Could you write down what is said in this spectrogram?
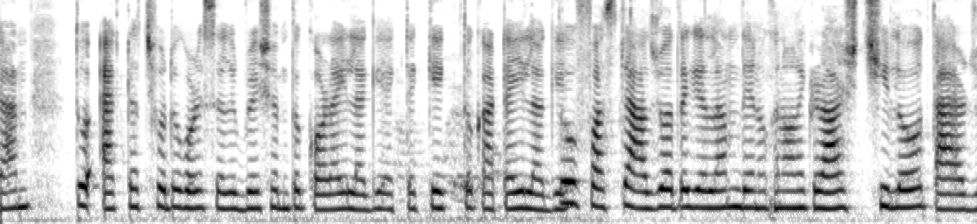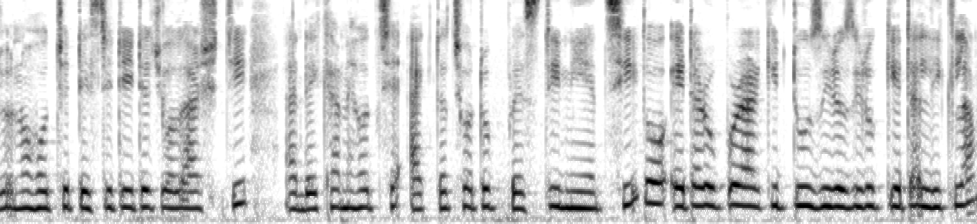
ডান তো একটা ছোট করে সেলিব্রেশন তো করাই লাগে, একটা কেক তো কাটাই লাগে। তো ফার্স্টে আজওয়াতে গেলাম দেন ওখানে অনেক রাশ ছিল। তার জন্য হচ্ছে টেস্টি টেটে চলে আসছি। অ্যান্ড এখানে হচ্ছে একটা ছোট পেস্ট্রি নিয়েছি। তো এটার উপর আর কি টু জিরো জিরো কেটা লিখলাম।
